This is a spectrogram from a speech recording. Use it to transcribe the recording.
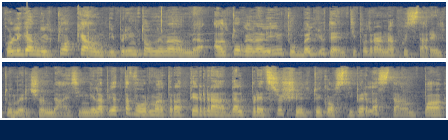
Collegando il tuo account di print on demand al tuo canale YouTube, gli utenti potranno acquistare il tuo merchandising la piattaforma tratterrà dal prezzo scelto i costi per la stampa,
